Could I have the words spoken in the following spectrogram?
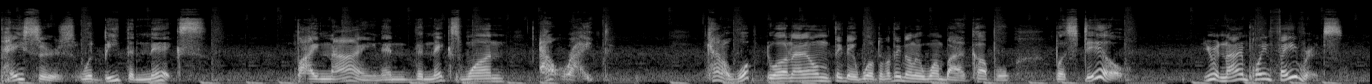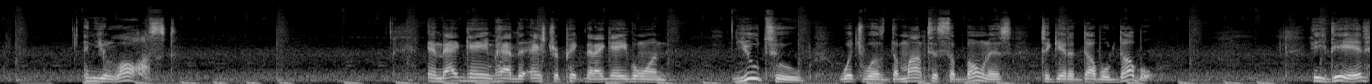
Pacers would beat the Knicks by nine, and the Knicks won outright. Kind of whooped. Well, I don't think they whooped them. I think they only won by a couple, but still, you were nine point favorites, and you lost and that game had the extra pick that I gave on YouTube, which was Domantas Sabonis to get a double double. He did.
